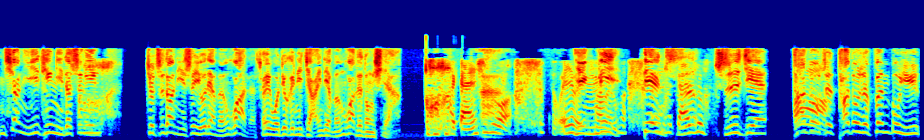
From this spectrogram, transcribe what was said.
你像你一听你的声音，哦就知道你是有点文化的，所以我就跟你讲一点文化的东西啊。哦，感恩师傅，我也引力、电磁时间，它都是、哦它都是分布于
